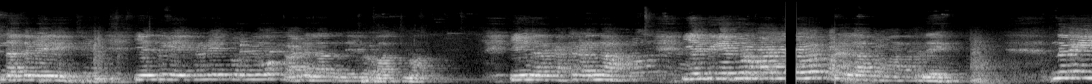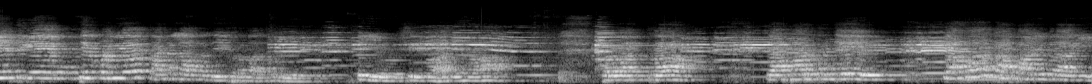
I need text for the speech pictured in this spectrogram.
ನನ್ನ ಮೇಲೆ ಎಂದಿಗೆ ಕರುಣೆ ತೋರಿಯೋ ಕಾಣಲ್ಲ ತಂದೆ ಪರಮಾತ್ಮ ಈ ನನ್ನ ಕಷ್ಟಗಳನ್ನ ಎಂದಿಗೆ ದೂರ ಮಾಡಬೇಕೋ ಕಾಣಲ್ಲ ಪರಮಾತ್ಮನೇ ನನಗೆ ಎಂದಿಗೆ ಮುಕ್ತಿ ಕೊಡುವೆಯೋ ಕಾಣಲ್ಲ ತಂದೆ ಪರಮಾತ್ಮನೇ ಅಯ್ಯೋ, ಶ್ರೀ ಮಹಾದೇವ. ಪರಮಾತ್ಮ ಕಾಪಾಡು ತಂದೆ ಕಾಪಾಡು ಕಾಪಾಡುವರಾಗಿ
